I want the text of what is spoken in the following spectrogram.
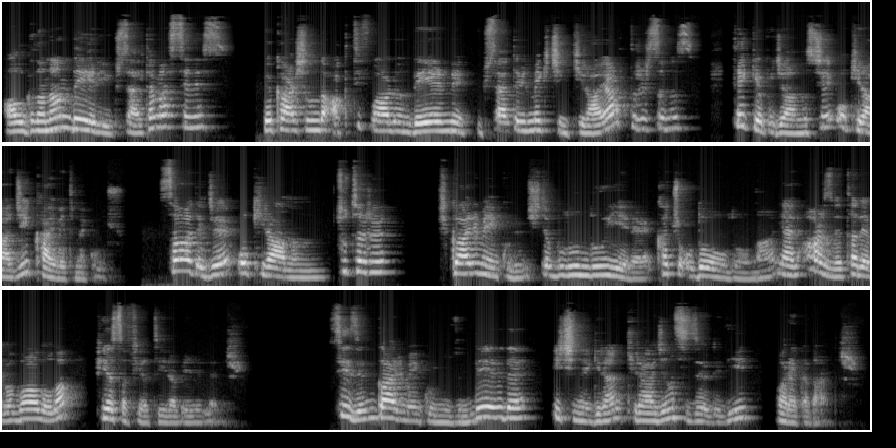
algılanan değeri yükseltemezseniz ve karşılığında aktif varlığın değerini yükseltebilmek için kirayı arttırırsanız tek yapacağınız şey o kiracıyı kaybetmek olur. Sadece o kiranın tutarı gayrimenkulün işte bulunduğu yere, kaç oda olduğuna yani arz ve talebe bağlı olan piyasa fiyatıyla belirlenir. Sizin gayrimenkulünüzün değeri de içine giren kiracının size ödediği para kadardır.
